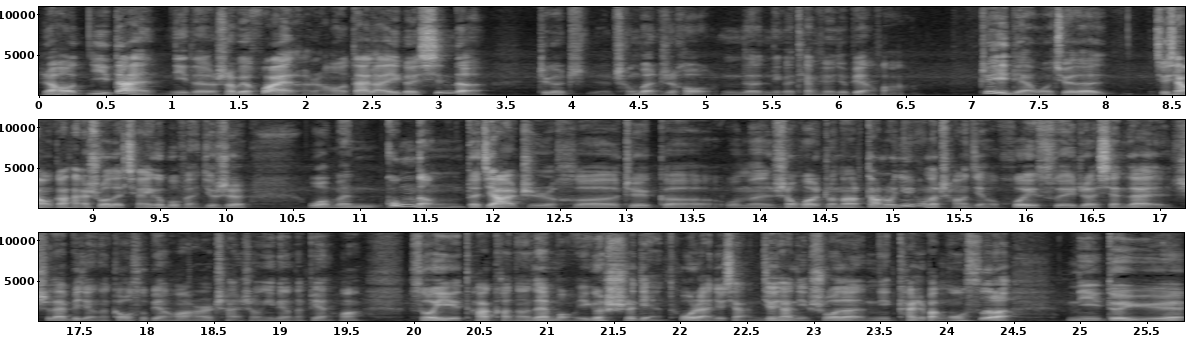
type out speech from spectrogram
然后一旦你的设备坏了，然后带来一个新的这个成本之后，你的那个天平就变化了。这一点我觉得，就像我刚才说的前一个部分，就是我们功能的价值和这个我们生活中当当中应用的场景，会随着现在时代背景的高速变化而产生一定的变化。所以它可能在某一个时点，突然就像就像你说的，你开始办公司了，你对于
